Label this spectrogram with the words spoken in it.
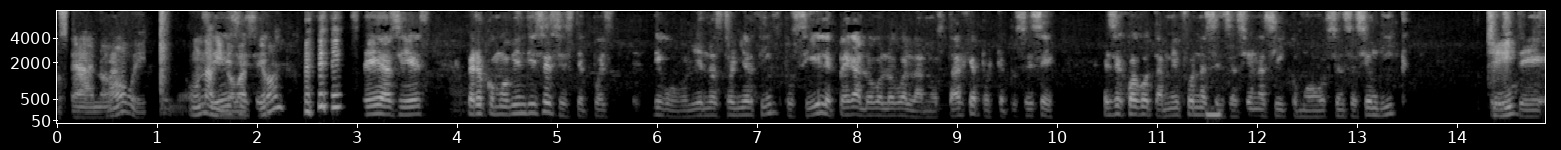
O sea, no, güey, una innovación. Sí, así es. Pero como bien dices, este, pues, digo, volviendo a Stranger Things, pues sí, le pega luego, luego a la nostalgia, porque pues ese, ese juego también fue una sensación así como sensación geek. Sí. Este,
